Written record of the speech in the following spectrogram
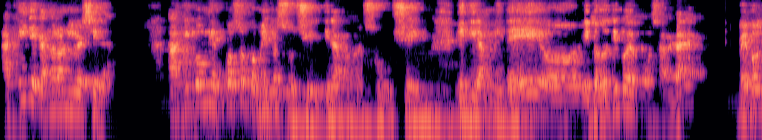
aquí llegando a la universidad, aquí con mi esposo comiendo sushi, tiran sushi y tiran videos y todo tipo de cosas, ¿verdad? Vemos,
